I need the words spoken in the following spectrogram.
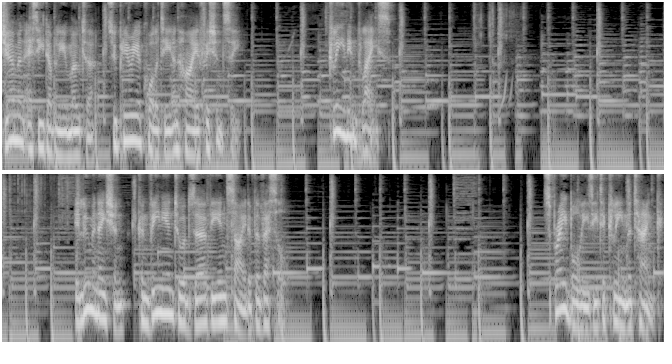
German SEW motor, superior quality and high efficiency. Clean in place. Illumination, convenient to observe the inside of the vessel. Spray ball easy to clean the tank.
